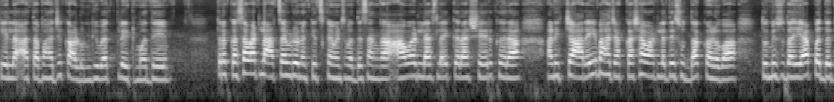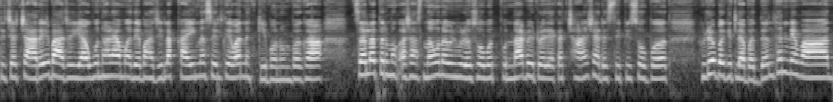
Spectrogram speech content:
केला. आता भाजी काढून घेऊयात प्लेटमध्ये. तर कसा वाटला आजचा व्हिडिओ नक्कीच कमेंट्समध्ये सांगा. आवडल्यास लाईक करा शेअर करा आणि चारही भाज्या कशा वाटल्या ते सुद्धा कळवा. तुम्ही सुद्धा या पद्धतीच्या चारही भाज्या या उन्हाळ्यामध्ये भाजीला काही नसेल तेव्हा नक्की बनवून बघा. चला तर मग अशाच नवनवीन व्हिडिओसोबत पुन्हा भेटूयात एका छानशा रेसिपीसोबत व्हिडिओ बघितल्याबद्दल धन्यवाद.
